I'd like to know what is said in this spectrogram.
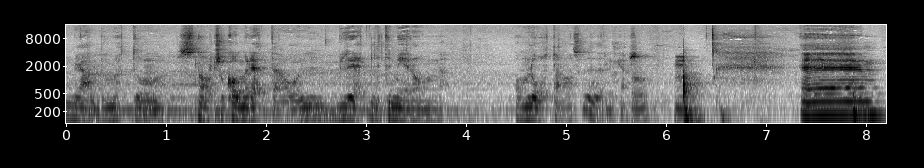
med albumet och snart så kommer detta och blir lite mer om, om låtarna och så vidare kanske. Mm. Ehm,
